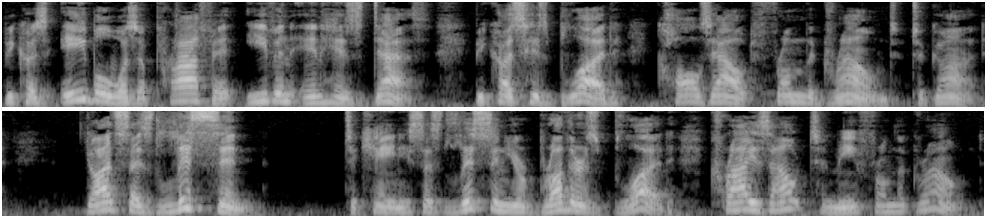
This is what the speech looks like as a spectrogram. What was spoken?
because Abel was a prophet even in his death because his blood calls out from the ground to God. God says, "Listen to Cain." He says, "Listen, your brother's blood cries out to me from the ground."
